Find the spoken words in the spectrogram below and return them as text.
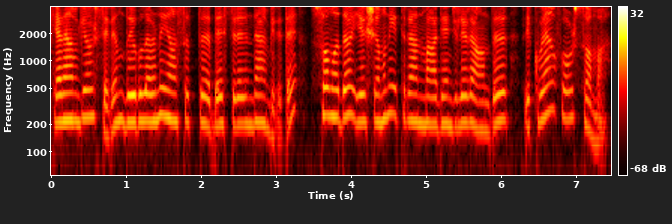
Kerem Görsev'in duygularını yansıttığı bestelerinden biri de Soma'da yaşamını yitiren madencileri andığı Requiem for Soma.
